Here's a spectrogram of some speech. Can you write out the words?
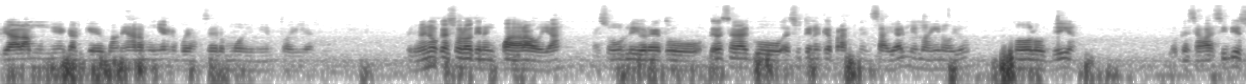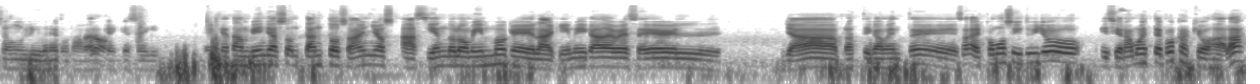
ya la muñeca, el que maneja la muñeca puede hacer los movimientos y eso. Pero menos que eso lo tienen cuadrado ya. Eso es un libreto, debe ser algo, eso tienen que ensayar, me imagino yo, todos los días. Lo que se va a decir y eso es un libreto también que hay que seguir. Es que también ya son tantos años haciendo lo mismo que la química debe ser ya prácticamente, ¿sabes? Es como si tú y yo hiciéramos este podcast, que ojalá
